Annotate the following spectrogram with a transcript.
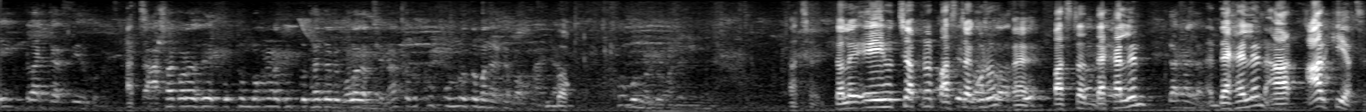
এই ব্ল্যাক জার্সি এরকম। আচ্ছা। আশা করা যে প্রথম বকনাটা দুধ কোথায় যাবে বলা যাচ্ছে না তবে খুব উন্নত মানের একটা বকনা বকনা। খুব উন্নত মানের। আচ্ছা তাহলে এই হচ্ছে আপনার পাঁচটা গরু। হ্যাঁ পাঁচটা দেখালেন। দেখাইলেন আর আর কি আছে?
